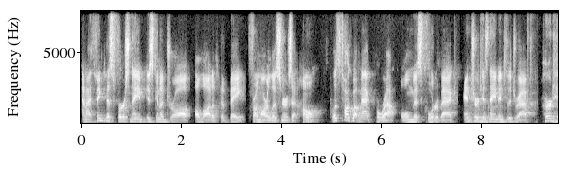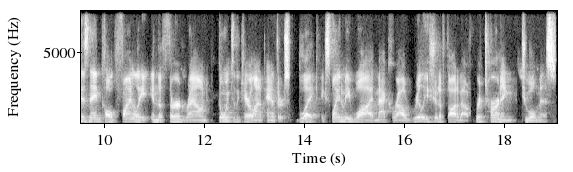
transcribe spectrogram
And I think this first name is going to draw a lot of debate from our listeners at home. Let's talk about Matt Corral, Ole Miss quarterback, entered his name into the draft, heard his name called finally in the third round going to the Carolina Panthers. Blake, explain to me why Matt Corral really should have thought about returning to Ole Miss.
